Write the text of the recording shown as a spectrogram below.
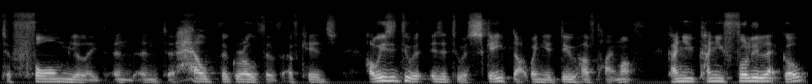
to formulate and and to help the growth of, of kids how easy to is it to escape that when you do have time off can you can you fully let go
